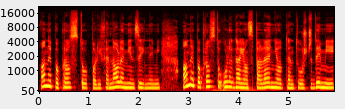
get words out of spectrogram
one po prostu, polifenole między innymi, one po prostu ulegają spaleniu, ten tłuszcz dymi,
